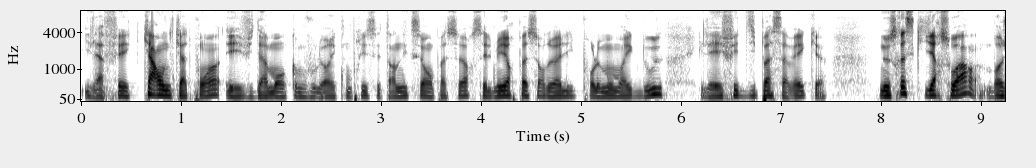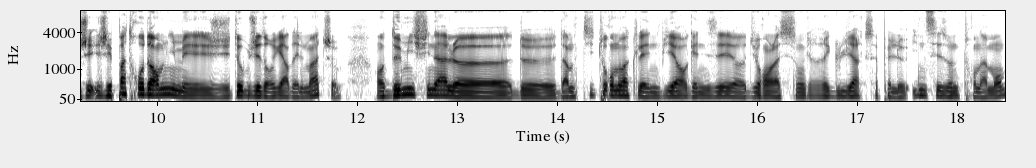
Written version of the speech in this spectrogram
Il a fait 44 points. Et évidemment, comme vous l'aurez compris, c'est un excellent passeur. C'est le meilleur passeur de la ligue pour le moment avec 12. Il avait fait 10 passes avec. Ne serait-ce qu'hier soir, bon, j'ai pas trop dormi, mais j'étais obligé de regarder le match. En demi-finale de- d'un petit tournoi que la NBA a organisé durant la saison régulière qui s'appelle le In-Season Tournament,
